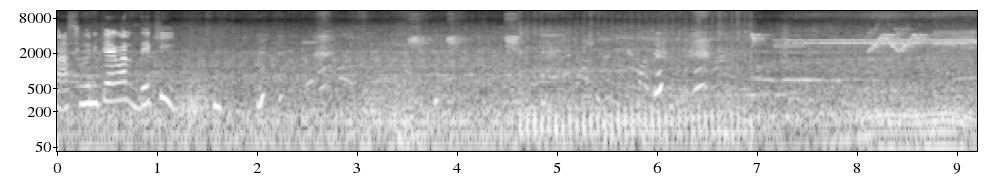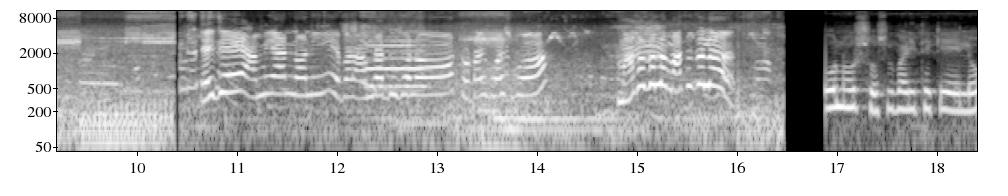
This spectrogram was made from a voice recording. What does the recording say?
মাসিমণিকে একবার দেখি। এই যে আমি আর ননি, এবার আমরা দুজনও টোটোয় বসবো। মাথা তোলো মাথা তোলো। ওর শ্বশুরবাড়ি থেকে এলো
